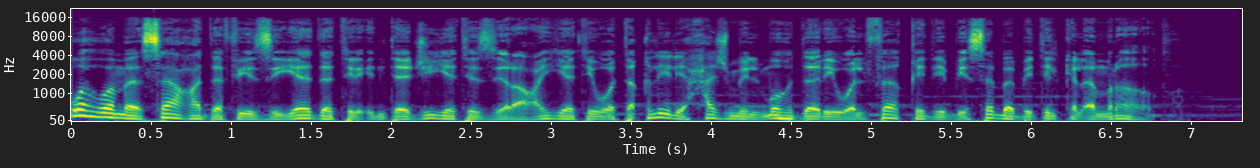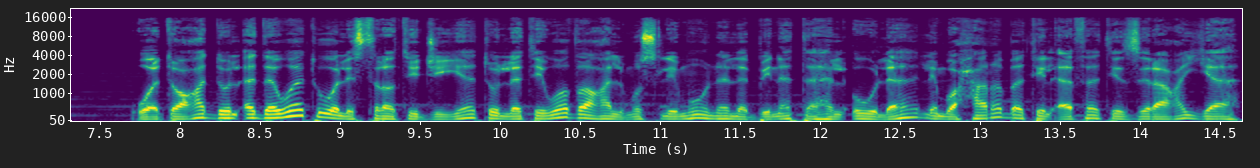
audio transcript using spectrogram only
وهو ما ساعد في زيادة الإنتاجية الزراعية وتقليل حجم المهدر والفاقد بسبب تلك الأمراض. وتعد الأدوات والاستراتيجيات التي وضع المسلمون لبنتها الأولى لمحاربة الآفات الزراعية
